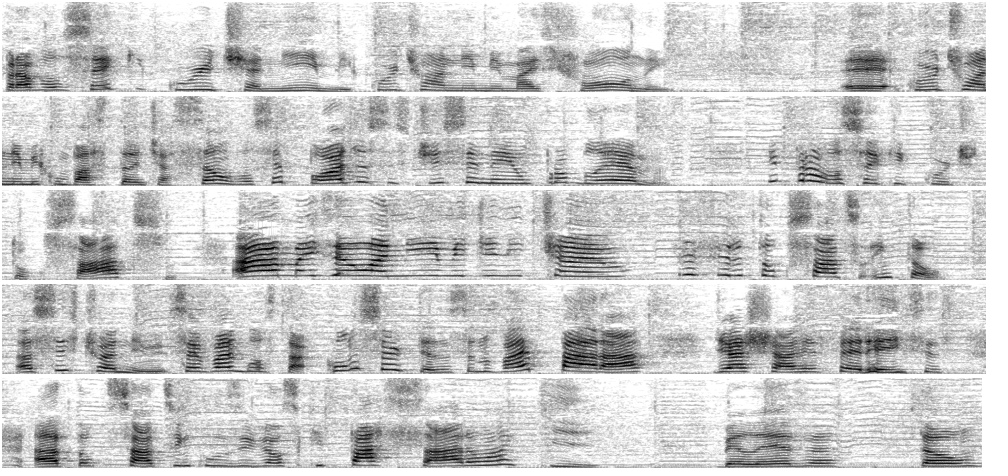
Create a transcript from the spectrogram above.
para você que curte anime, curte um anime mais shonen, é, curte um anime com bastante ação, você pode assistir sem nenhum problema. E para você que curte Tokusatsu, ah, mas é um anime de Nichan, eu prefiro Tokusatsu. Então, assiste o anime, você vai gostar, com certeza, você não vai parar de achar referências a Tokusatsu, inclusive aos que passaram aqui. Beleza? Então,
